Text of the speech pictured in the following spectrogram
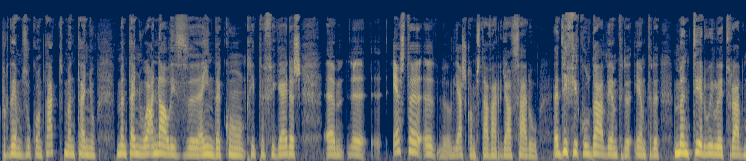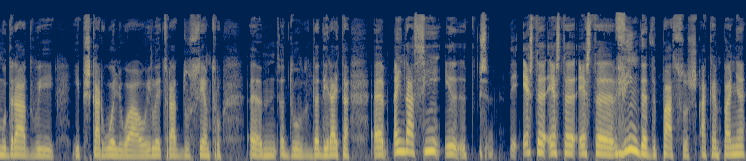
Perdemos o contacto, mantenho, mantenho a análise ainda com Rita Figueiras. Eh, esta, eh, aliás, como estava a realçar o, a dificuldade entre, entre manter o eleitorado moderado e, e pescar o olho ao eleitorado do centro, do, da direita, eh, ainda assim esta, esta, esta vinda de passos à campanha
